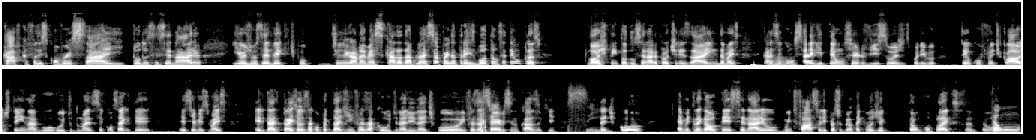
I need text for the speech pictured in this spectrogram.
Kafka, fazer isso conversar e todo esse cenário, e hoje você vê que, tipo, se chegar no MSK da AWS, você aperta três botões, você tem um cluster. lógico que tem todo um cenário para utilizar ainda, mas, cara, uhum. você consegue ter um serviço hoje disponível. Tem o Confluent Cloud, tem na Google e tudo mais, você consegue ter esse serviço, mas ele tá, traz toda essa complexidade de infra code, né, ali, né, tipo, infra service, no caso aqui. Sim. Então, tipo, é muito legal ter esse cenário muito fácil ali para subir uma tecnologia tão complexa, sabe? Então, então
